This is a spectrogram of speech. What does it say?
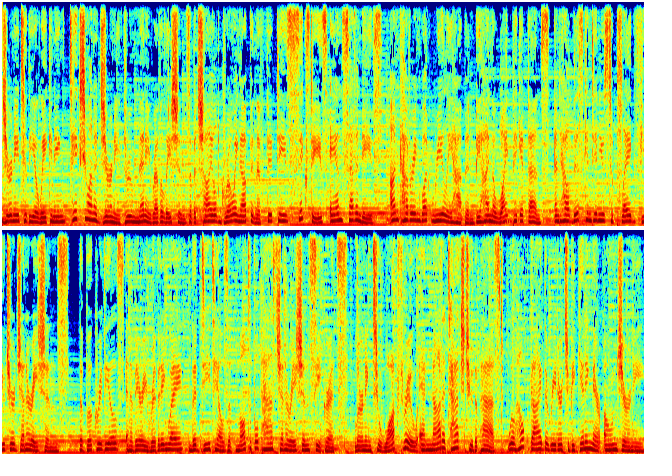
Journey to the Awakening takes you on a journey through many revelations of a child growing up in the 50s, 60s, and 70s, uncovering what really happened behind the white picket fence and how this continues to plague future generations. The book reveals, in a very riveting way, the details of multiple past generation secrets. Learning to walk through and not attach to the past will help guide the reader to beginning their own journey.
